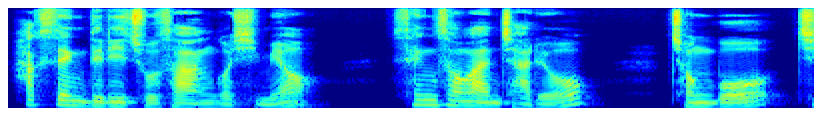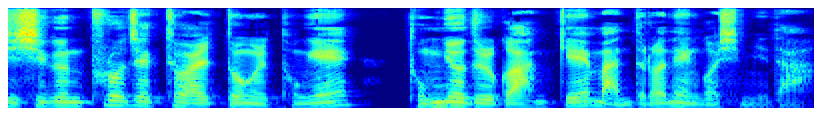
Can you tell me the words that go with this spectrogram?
학생들이 조사한 것이며 생성한 자료, 정보, 지식은 프로젝트 활동을 통해 동료들과 함께 만들어낸 것입니다.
